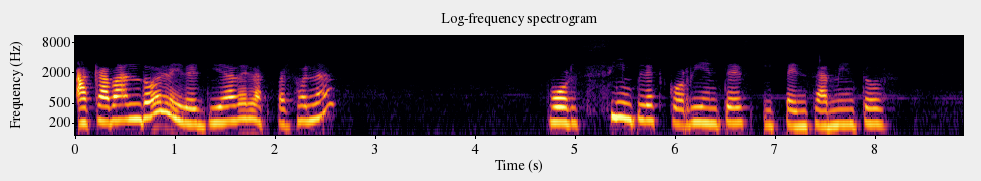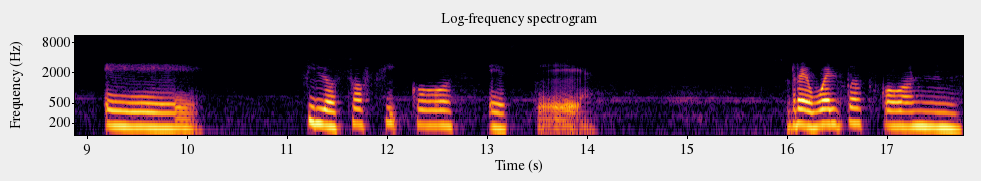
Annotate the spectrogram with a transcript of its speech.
acabando la identidad de las personas por simples corrientes y pensamientos eh, filosóficos, este, revueltos con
